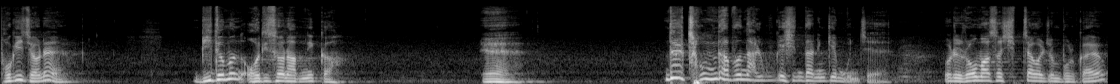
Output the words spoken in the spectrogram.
보기 전에 믿음은 어디서 납니까? 예. 늘 정답은 알고 계신다는 게 문제예요. 우리 로마서 10장을 좀 볼까요?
